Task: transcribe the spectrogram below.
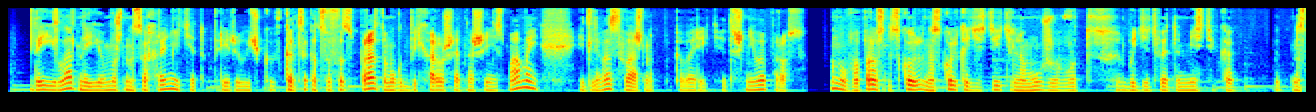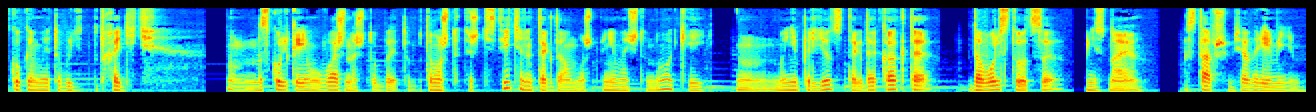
Да и ладно, ее можно сохранить, эту привычку. В конце концов, это правда могут быть хорошие отношения с мамой, и для вас важно поговорить. Это же не вопрос. Ну, вопрос, насколько, насколько действительно мужу вот будет в этом месте, как, насколько ему это будет подходить. Ну, насколько ему важно, чтобы это... Потому что это же действительно тогда он может понимать, что ну окей, мне придется тогда как-то довольствоваться, не знаю, оставшимся временем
